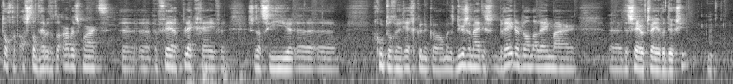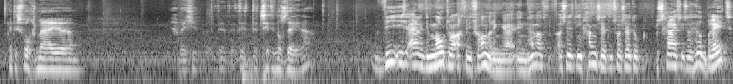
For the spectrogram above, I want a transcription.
toch wat afstand hebben tot de arbeidsmarkt. Uh, een verre plek geven, zodat ze hier goed tot hun recht kunnen komen. Dus duurzaamheid is breder dan alleen maar de CO2-reductie. Het is volgens mij, ja, weet je, het, zit in ons DNA wie is eigenlijk de motor achter die verandering in? Want als je dit in gang zet, zoals jij het ook beschrijft, is dat heel breed.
